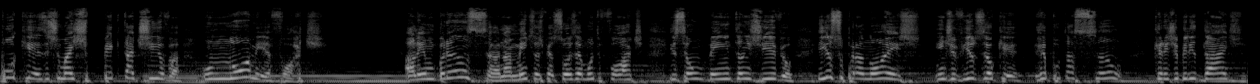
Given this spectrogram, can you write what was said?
Porque existe uma expectativa, o nome é forte. A lembrança na mente das pessoas é muito forte. Isso é um bem intangível. Isso para nós, indivíduos, é o que? Reputação, credibilidade.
